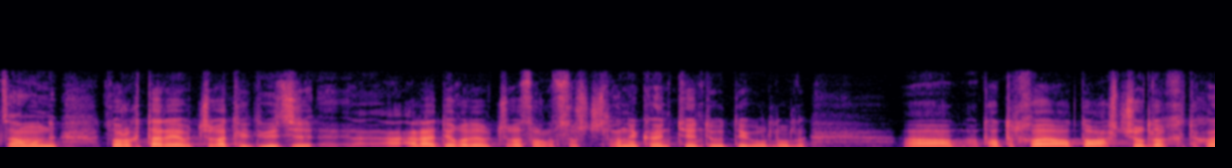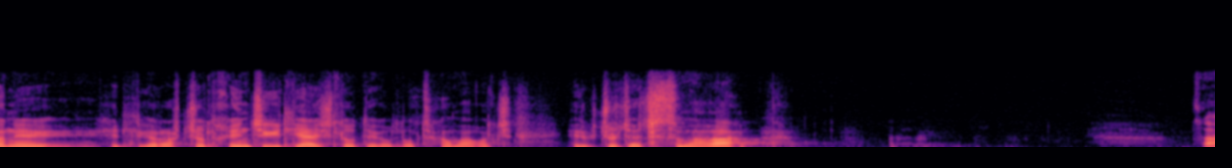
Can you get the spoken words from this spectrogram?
За мөн зурагтаар явж байгаа телевиз радиогоор явж байгаа сургалт сурчлагын контентуудыг бол тодорхой одоо орчуулга тохионы хэллэгээр орчуулах энэ чиглэлийн ажлуудыг бол зохион байгуулж хэрэгжүүлж ажилласан байгаа. За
